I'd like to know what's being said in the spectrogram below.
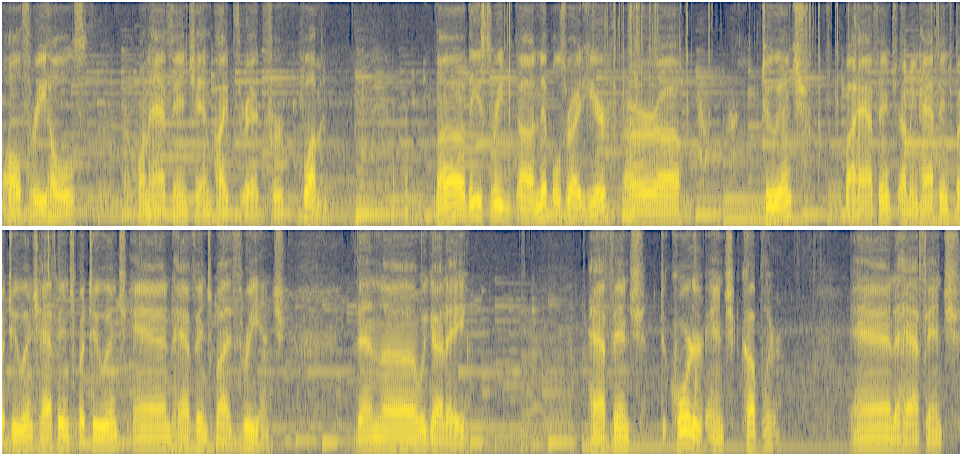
All three holes are one half inch and pipe thread for plumbing. Uh, these three uh, nipples right here are uh, two inch by half inch, I mean half inch by two inch, half inch by two inch, and half inch by three inch. Then uh, we got a half inch to quarter inch coupler and a half inch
